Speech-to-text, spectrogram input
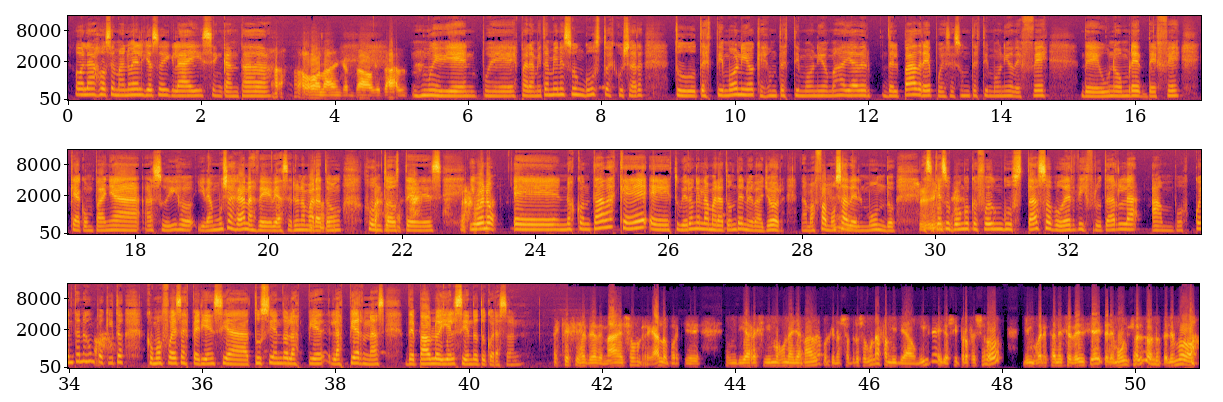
Hola José Manuel, yo soy Glais, encantada. Hola, encantado, ¿qué tal? Muy bien, pues para mí también es un gusto escuchar tu testimonio, que es un testimonio más allá del, del padre, pues es un testimonio de fe, de un hombre de fe que acompaña a su hijo y da muchas ganas de, de hacer una maratón junto a ustedes. Y bueno, eh, nos contabas que eh, estuvieron en la maratón de Nueva York, la más famosa sí. del mundo. Sí. Así que supongo que fue un gustazo poder disfrutarla ambos. Cuéntanos un poquito cómo fue esa experiencia, tú siendo las, pie las piernas de Pablo y él siendo tu corazón. Es que fíjate, además, eso es un regalo, porque un día recibimos una llamada, porque nosotros somos una familia humilde, yo soy profesor, mi mujer está en excedencia y tenemos un sueldo, no tenemos...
